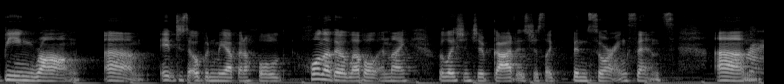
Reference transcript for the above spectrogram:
being wrong, um, it just opened me up in a whole whole nother level, and my relationship God has just like been soaring since. Um, right.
